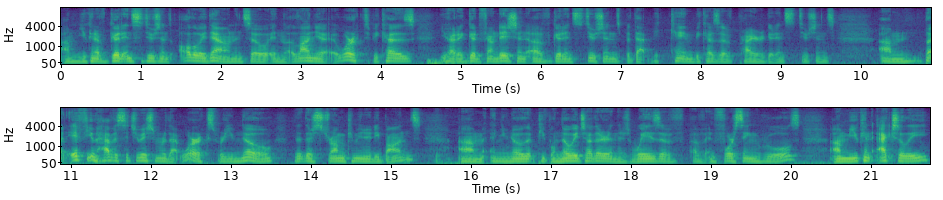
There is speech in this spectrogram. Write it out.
Um, you can have good institutions all the way down and so in Alanya it worked because you had a good foundation of good institutions but that became because of prior good institutions um, but if you have a situation where that works, where you know that there's strong community bonds, um, and you know that people know each other and there's ways of, of enforcing rules, um, you can actually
